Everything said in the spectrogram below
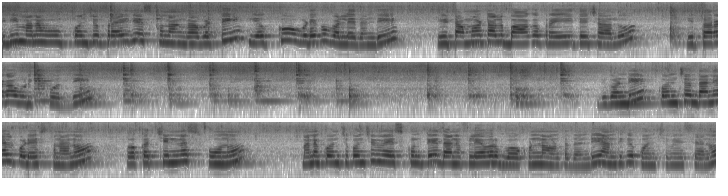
ఇది మనం కొంచెం ఫ్రై చేసుకున్నాం కాబట్టి ఎక్కువ ఉడకబడలేదండి. ఈ టమాటాలు బాగా ఫ్రై అయితే చాలు. ఇది త్వరగా ఉడికిపోద్ది. ఇదిగోండి కొంచెం ధనియాల పొడి వేస్తున్నాను. ఒక చిన్న స్పూను. మనం కొంచెం కొంచెం వేసుకుంటే దాని ఫ్లేవర్ పోకుండా ఉంటుందండి. అందుకే కొంచెం వేసాను.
